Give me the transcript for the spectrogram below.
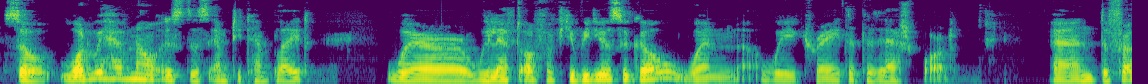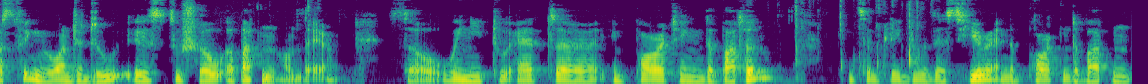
So what we have now is this empty template, where we left off a few videos ago when we created the dashboard. And the first thing we want to do is to show a button on there. So we need to add uh, importing the button. We simply do this here and import the button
